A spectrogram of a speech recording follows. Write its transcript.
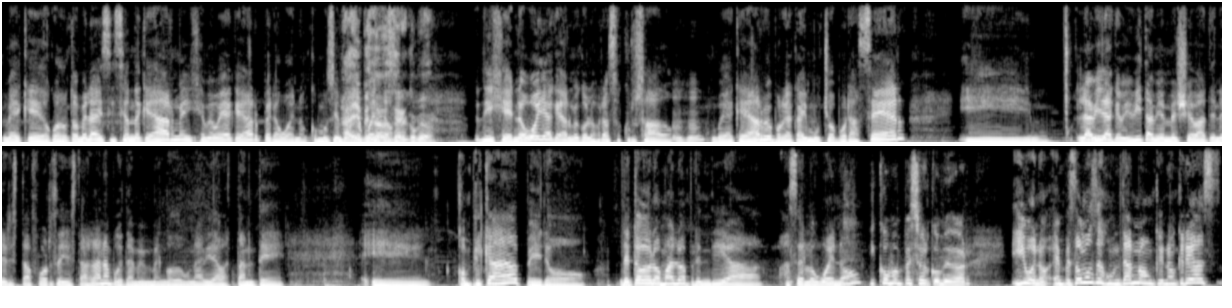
Me quedo. Cuando tomé la decisión de quedarme, dije me voy a quedar, pero bueno, como siempre Ahí lo a hacer el comedor. Dije, no voy a quedarme con los brazos cruzados. Voy a quedarme porque acá hay mucho por hacer. Y la vida que viví también me lleva a tener esta fuerza y estas ganas, porque también vengo de una vida bastante eh, complicada, pero, de todo lo malo aprendí a hacer lo bueno. ¿Y cómo empezó el comedor? Y bueno, empezamos a juntarnos, aunque no creas,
